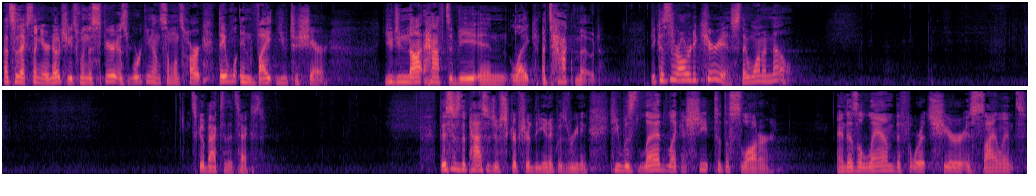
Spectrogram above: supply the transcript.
that's the next thing in your note sheets. When the Spirit is working on someone's heart, they will invite you to share. You do not have to be in like attack mode because they're already curious. They want to know. Let's go back to the text. This is the passage of scripture the eunuch was reading. He was led like a sheep to the slaughter, and as a lamb before its shearer is silent,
